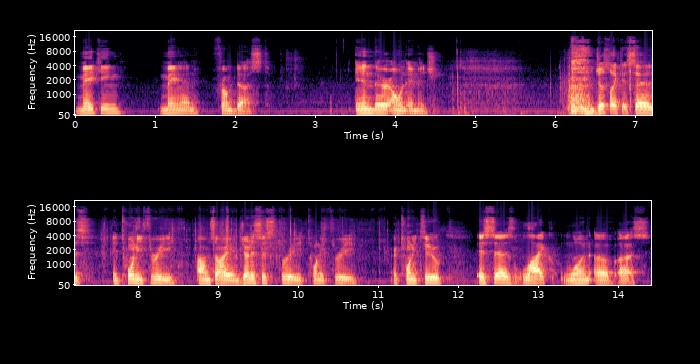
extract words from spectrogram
making man from dust in their own image. Just like it says in 23, I'm sorry, in Genesis 3 23 or 22, it says, like one of us.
